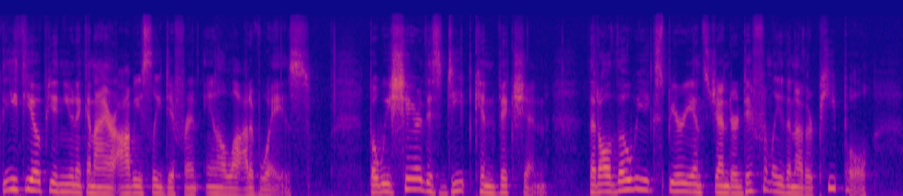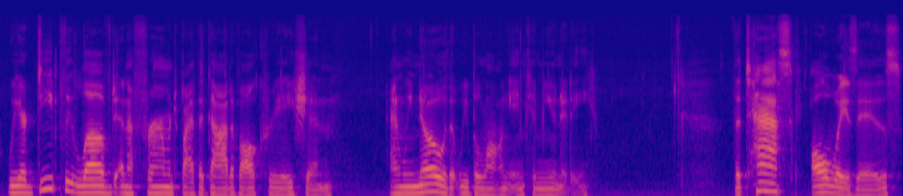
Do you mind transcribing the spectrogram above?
The Ethiopian eunuch and I are obviously different in a lot of ways, but we share this deep conviction that although we experience gender differently than other people, we are deeply loved and affirmed by the God of all creation, and we know that we belong in community. The task always is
